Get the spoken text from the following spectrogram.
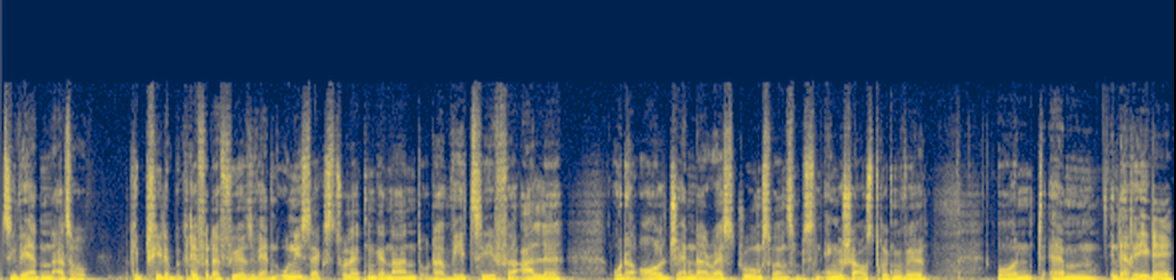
Sie werden also gibt viele Begriffe dafür. Sie werden Unisex-Toiletten genannt oder WC für alle oder All-Gender Restrooms, wenn man es ein bisschen englischer ausdrücken will. Und ähm, in der Regel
